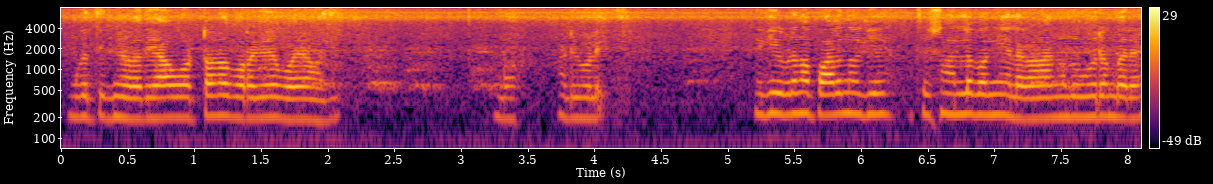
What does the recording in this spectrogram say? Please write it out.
നമുക്ക് തിരിഞ്ഞു മതി ആ ഓട്ടോയുടെ പുറകെ പോയാൽ മതി. ഉണ്ടോ? അടിപൊളി. എനിക്ക് ഇവിടുന്ന് പാലം നോക്കിയേ അത്യാവശ്യം നല്ല ഭംഗിയല്ല കാണാൻ അങ്ങ് ദൂരം വരെ.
